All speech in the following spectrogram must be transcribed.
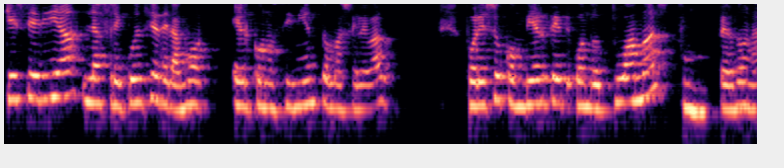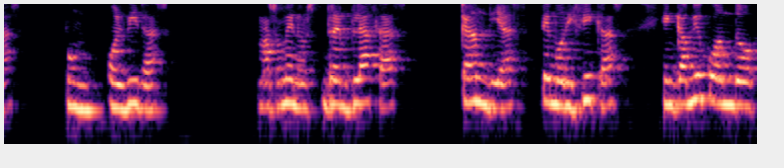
¿qué sería la frecuencia del amor? El conocimiento más elevado. Por eso convierte, cuando tú amas, pum, perdonas, pum, olvidas, más o menos, reemplazas, cambias, te modificas. En cambio, cuando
